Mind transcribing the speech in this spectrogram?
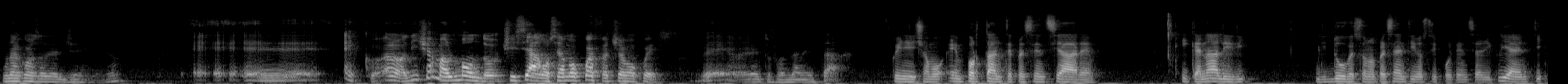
una cosa del genere. No? E, e, ecco, allora diciamo al mondo, ci siamo, siamo qua e facciamo questo. È un elemento fondamentale. Quindi diciamo è importante presenziare i canali di dove sono presenti i nostri potenziali clienti,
